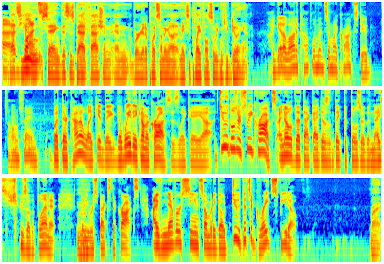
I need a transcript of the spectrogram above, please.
uh, That's you but saying this is bad fashion, and we're going to put something on it that makes it playful, so we can keep doing it. I get a lot of compliments on my Crocs, dude. That's all I'm saying. But they're kind of like they the way they come across is like a uh, dude. Those are sweet Crocs. I know that that guy doesn't think that those are the nicest shoes on the planet, but he respects the Crocs. I've never seen somebody go, dude, that's a great speedo. Right.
